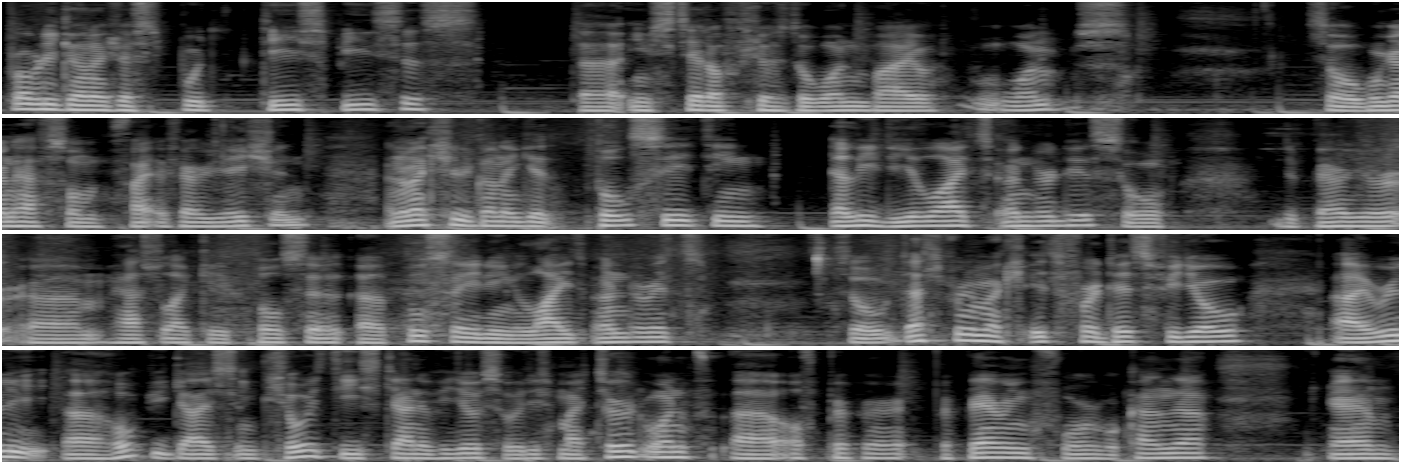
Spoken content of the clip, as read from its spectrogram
probably gonna just put these pieces uh, instead of just the one by ones. So we're gonna have some variation, and I'm actually gonna get pulsating LED lights under this. So the barrier um, has like a pulsa uh, pulsating light under it. So that's pretty much it for this video. I really uh, hope you guys enjoyed these kind of videos. So it is my third one uh, of preparing for wakanda. And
